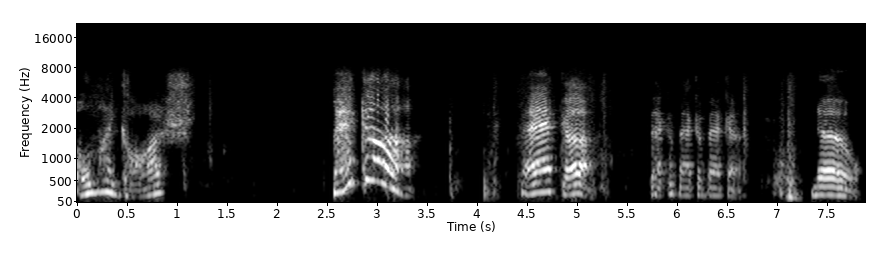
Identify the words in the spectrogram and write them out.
Oh my gosh. Becca! Becca. Becca, Becca, Becca. No.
